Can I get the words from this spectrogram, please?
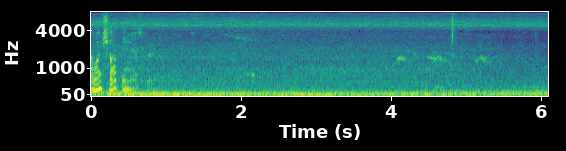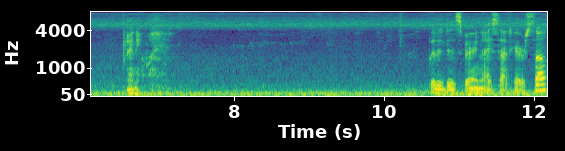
I went shopping yesterday. Anyway. But it is very nice out here. So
